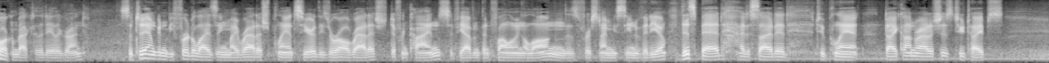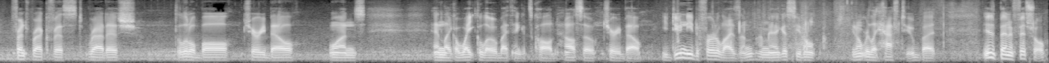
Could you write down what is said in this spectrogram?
Welcome back to the Daily Grind. So today I'm going to be fertilizing my radish plants here. These are all radish, different kinds. If you haven't been following along and this is the first time you've seen a video. This bed, I decided to plant daikon radishes, two types, French breakfast radish, the little ball, cherry bell ones, and like a white globe, I think it's called, also cherry bell. You do need to fertilize them. I mean, I guess you don't, you don't really have to, but it is beneficial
